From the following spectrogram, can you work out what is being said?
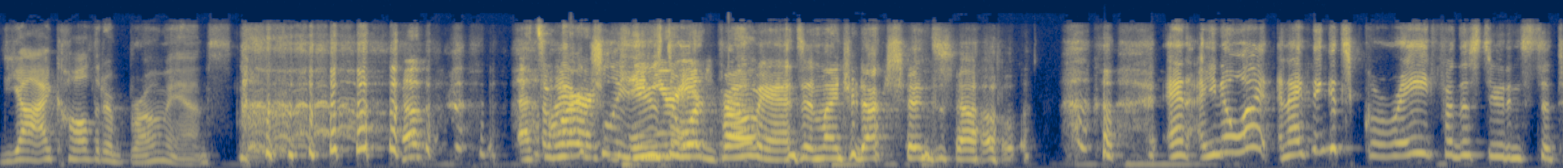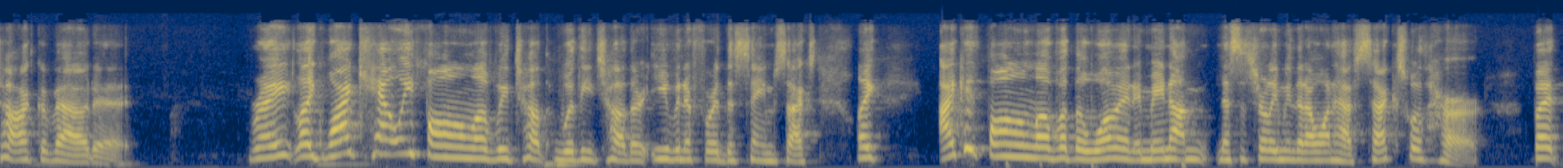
Yeah, I called it a bromance. oh, that's a I actually used the word intro. bromance in my introduction. So, and you know what? And I think it's great for the students to talk about it, right? Like, why can't we fall in love with each other, with each other even if we're the same sex? Like, I could fall in love with a woman. It may not necessarily mean that I want to have sex with her, but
